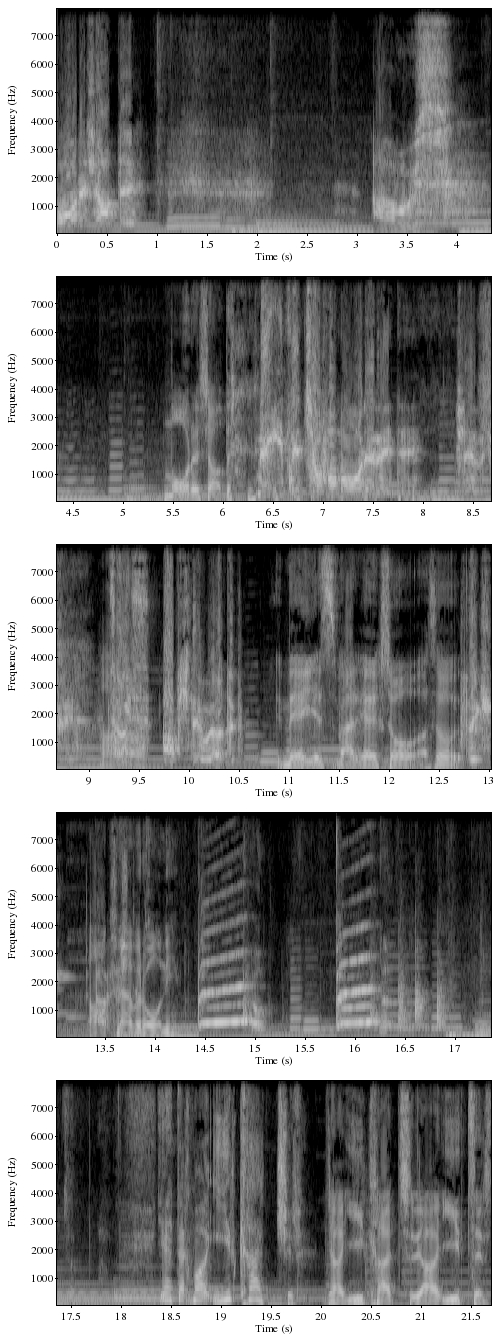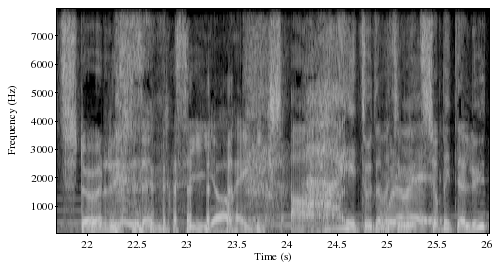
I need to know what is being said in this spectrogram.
Ohrenschaden. Aus. Mohrenschaden. Nein, jetzt nicht schon vom Ohren reden. Schelker. Soll ich es abstellen, oder? Nein, es wäre eigentlich schon, also, angenehmer ohne. Ja, denk mal, Earcatcher. Ja, Eiercatcher, ja, Eierzerstörer ist das immer gewesen. Ja, heiligst. Ah, Hey, du, da sind wir jetzt schon bei den Leuten.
